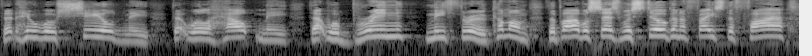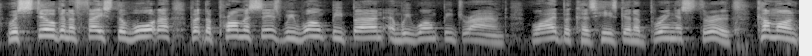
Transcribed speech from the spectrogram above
that He will shield me, that will help me, that will bring me through. Come on, the Bible says we're still going to face the fire, we're still going to face the water, but the promise is we won't be burned and we won't be drowned. Why? Because He's going to bring us through. Come on,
